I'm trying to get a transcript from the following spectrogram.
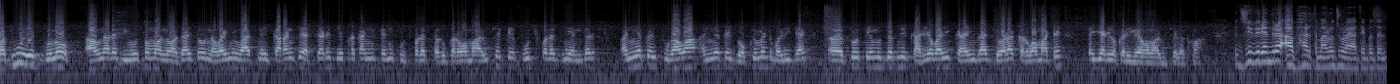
વધુ એક ગુનો આવનારા દિવસોમાં નોંધાય તો નવાઈની વાત નહીં, કારણ કે અત્યારે જે પ્રકારની તેની પૂછપરછ શરૂ કરવામાં આવી છે, તે પૂછપરછની અંદર અન્ય કઈ પુરાવા, અન્ય કઈ ડોક્યુમેન્ટ મળી જાય તો તે મુજબની કાર્યવાહી ક્રાઇમ બ્રાન્ચ દ્વારા કરવા માટે તૈયારીઓ કરી લેવામાં આવી છે લખમાં. જી, વિરેન્દ્ર, આભાર તમારો, જોડાયા તે બદલ.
